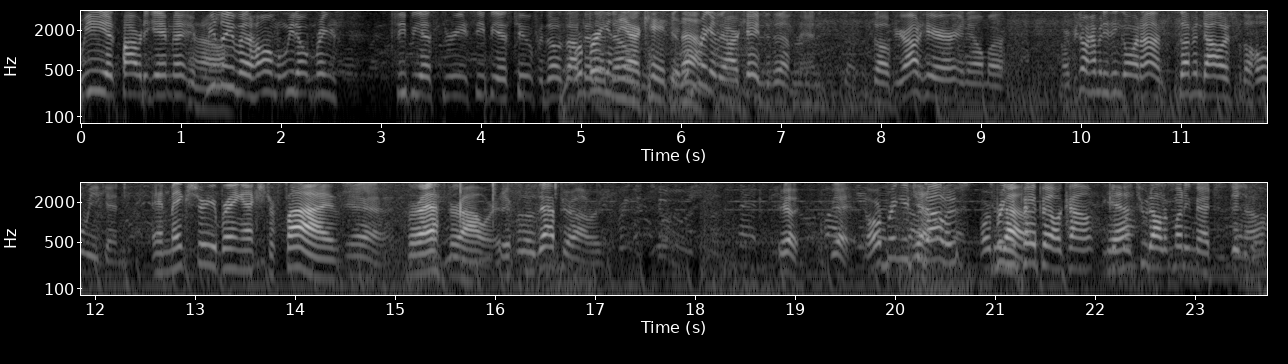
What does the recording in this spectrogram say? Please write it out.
We, as Poverty Game Night, if we Oh. leave at home and we don't bring CPS 3, CPS 2 for those out there. We're bringing the arcade to yeah, them. We're bringing the arcade to them, man. So if you're out here in Alma, or if you don't have anything going on, seven dollars for the whole weekend. And make sure you bring extra fives Yeah. for after hours. Yeah, for those after hours. Yeah, yeah. Or bring your two Yes. dollars, or Two bring your. PayPal account. and Yeah. Get those two dollar money matches digital.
